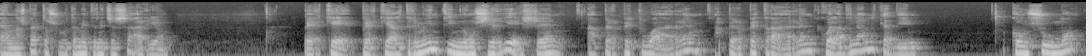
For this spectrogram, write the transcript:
è un aspetto assolutamente necessario. Perché? Perché altrimenti non si riesce a perpetuare, a perpetrare quella dinamica di consumo,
